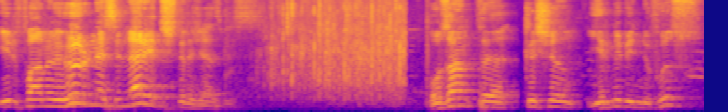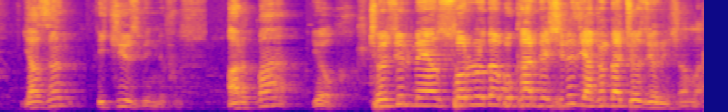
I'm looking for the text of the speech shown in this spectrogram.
irfanı hür nesiller yetiştireceğiz biz. Pozantı kışın 20 bin nüfus, yazın 200 bin nüfus. Arıtma yok. Çözülmeyen sorunu da bu kardeşiniz yakında çözüyor inşallah.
